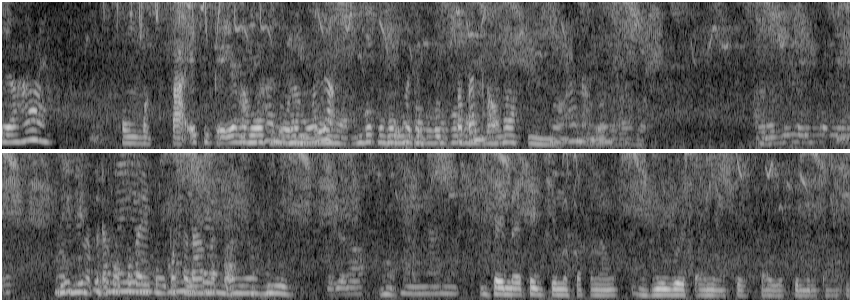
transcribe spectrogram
Kaya ha, kung magtait si kaya nga mahan, walang wala. Hindi matagpod patanaw. No, anak ko. Napadapo ko kayo kung pasalamat sa inyo. Sa message mo sa kanang viewers ano ito sa commentary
